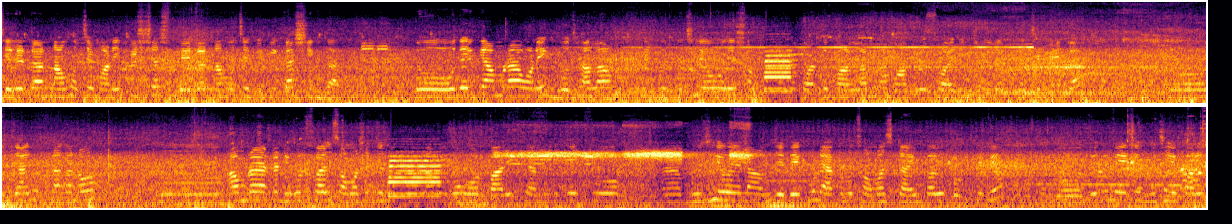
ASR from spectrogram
ছেলেটার নাম হচ্ছে মানিক বিশ্বাস, মেয়েটার নাম হচ্ছে দীপিকা শিকদার। তো ওদেরকে আমরা অনেক বোঝালাম, কিন্তু বুঝিয়েও ওদের সঙ্গে করতে পারলাম না। মাত্র ছয় দিন ছেলে করেছে মেয়েটা তো যাই হোক না কেন উম, আমরা ফাইল সমাজের জন্য এবং ওর বাড়ির ফ্যামিলিকে একটু বুঝিয়েও এলাম যে দেখুন এখনও সমাজ টাইম পাবে কোর্ট থেকে তো যদি মেয়েকে বুঝিয়ে পারেন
